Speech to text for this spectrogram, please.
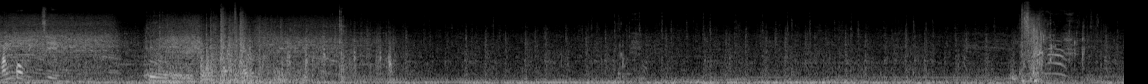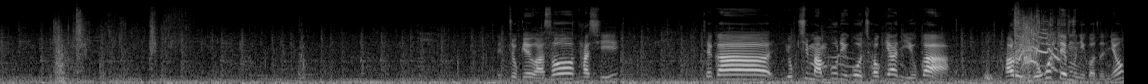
방법 있지 이쪽에 와서 다시 제가 욕심 안 부리고 저기 한 이유가 바로 요거 때문이거든요.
